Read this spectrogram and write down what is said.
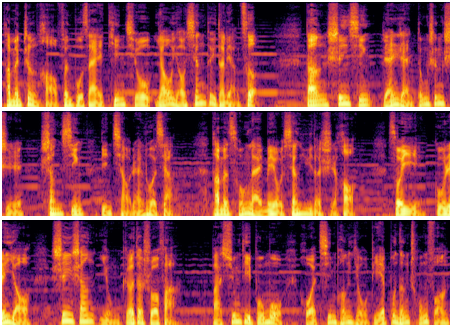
它们正好分布在天球遥遥相对的两侧。当申星冉冉东升时，商星便悄然落下。它们从来没有相遇的时候，所以古人有“申商永隔”的说法，把兄弟不睦或亲朋友别不能重逢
